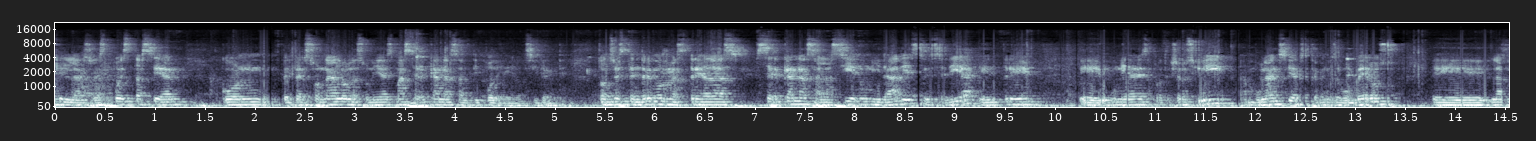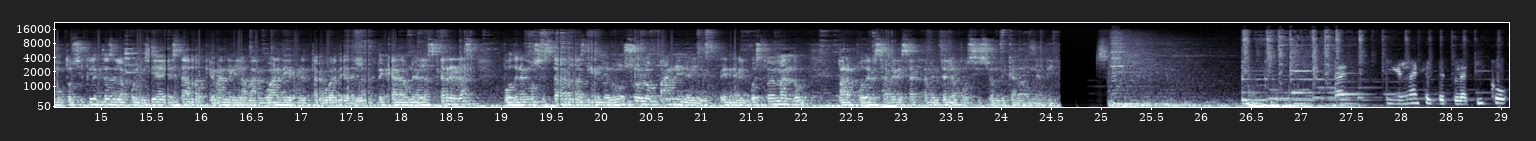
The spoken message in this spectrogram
que las respuestas sean con el personal o las unidades más cercanas al tipo de incidente. Entonces tendremos rastreadas cercanas a las 100 unidades ese día entre eh, unidades de protección civil, ambulancias, camiones de bomberos, eh, las motocicletas de la Policía del Estado que van en la vanguardia y retaguardia de, cada una de las carreras, podremos estarlas viendo en un solo pan en el, en el puesto de mando para poder saber exactamente la posición de cada una de ellas. Miguel Ángel, te platico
